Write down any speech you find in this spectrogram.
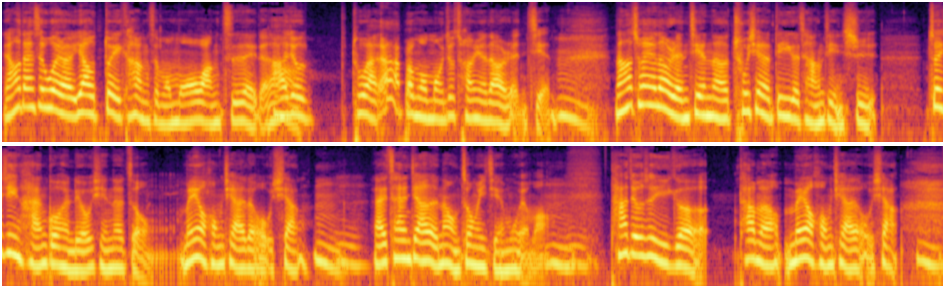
然后但是为了要对抗什么魔王之类的，然后就突然啊，蹦蹦蹦就穿越到人间。嗯，然后穿越到人间呢，出现的第一个场景是。最近韩国很流行那种没有红起来的偶像，嗯，来参加的那种综艺节目，有没有？嗯，他就是一个他们没有红起来的偶像，嗯，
